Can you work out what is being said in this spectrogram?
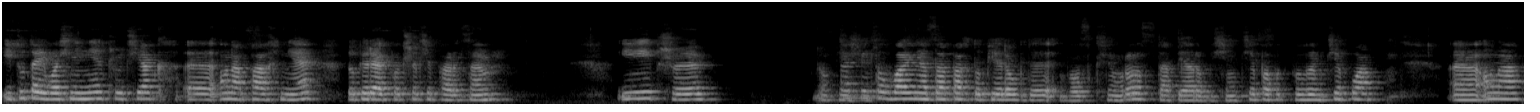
I tutaj właśnie nie czuć jak e, ona pachnie, dopiero jak potrzecie palcem. I przy Ta świeca uwalnia zapach dopiero gdy wosk się roztapia, robi się ciepła pod wpływem ciepła. E, ona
